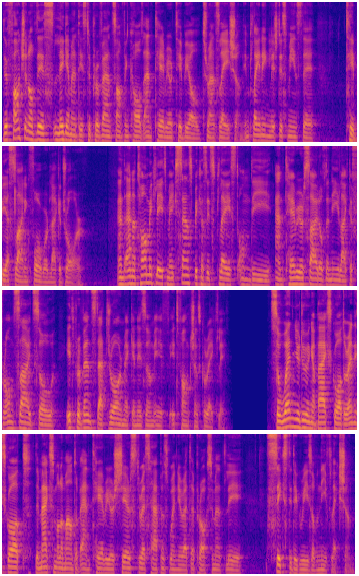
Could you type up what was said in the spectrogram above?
The function of this ligament is to prevent something called anterior tibial translation. In plain English, this means the tibia sliding forward like a drawer. And anatomically it makes sense because it's placed on the anterior side of the knee like the front side, so it prevents that drawer mechanism if it functions correctly. So when you're doing a back squat or any squat, the maximal amount of anterior shear stress happens when you're at approximately 60 degrees of knee flexion.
